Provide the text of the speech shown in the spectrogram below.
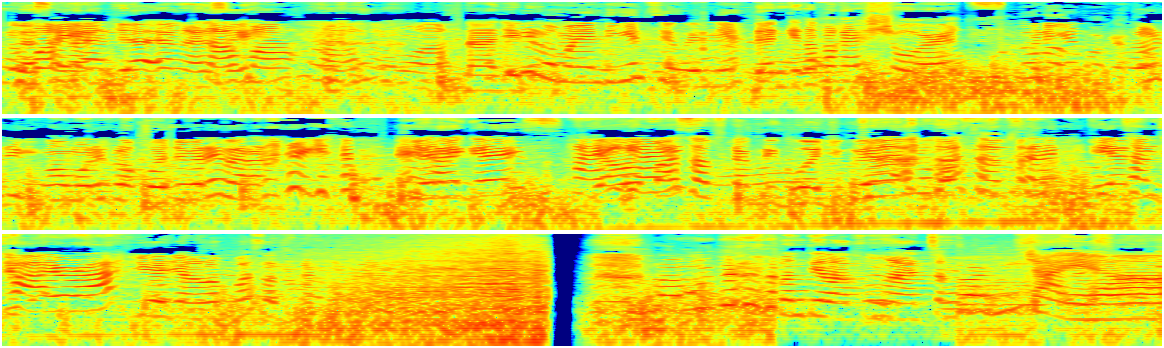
lumayan sengaja ya nggak sih? sama sama semua Nah, Tapi jadi lumayan dingin sih winnya dan kita pakai shorts. mendingan lu di, ngomong di vlog gue juga deh bareng aja Eh, hai guys. Hai, jangan lupa guys. subscribe di gua juga. jangan lupa subscribe Iya. Tyra Iya, jangan lupa subscribe. Pentil aku ngaceng. Sayang.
